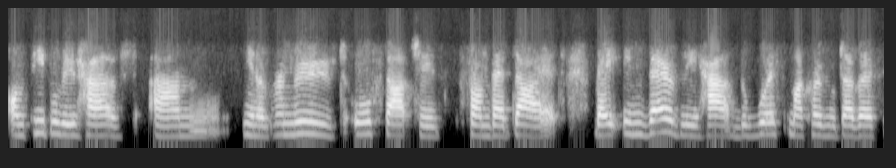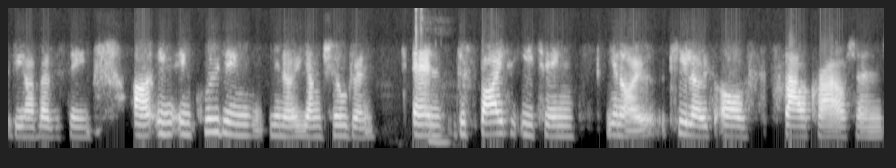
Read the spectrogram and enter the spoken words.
on people who have, um, you know, removed all starches from their diet, they invariably have the worst microbial diversity I've ever seen, uh, in, including, you know, young children. And despite eating, you know, kilos of sauerkraut and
